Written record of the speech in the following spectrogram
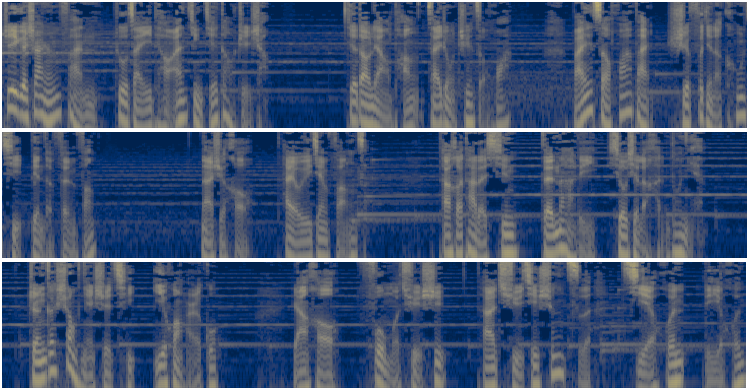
这个杀人犯住在一条安静街道之上，街道两旁栽种栀子花。白色花瓣使附近的空气变得芬芳。那时候，他有一间房子，他和他的心在那里休息了很多年。整个少年时期一晃而过，然后父母去世，他娶妻生子，结婚离婚，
